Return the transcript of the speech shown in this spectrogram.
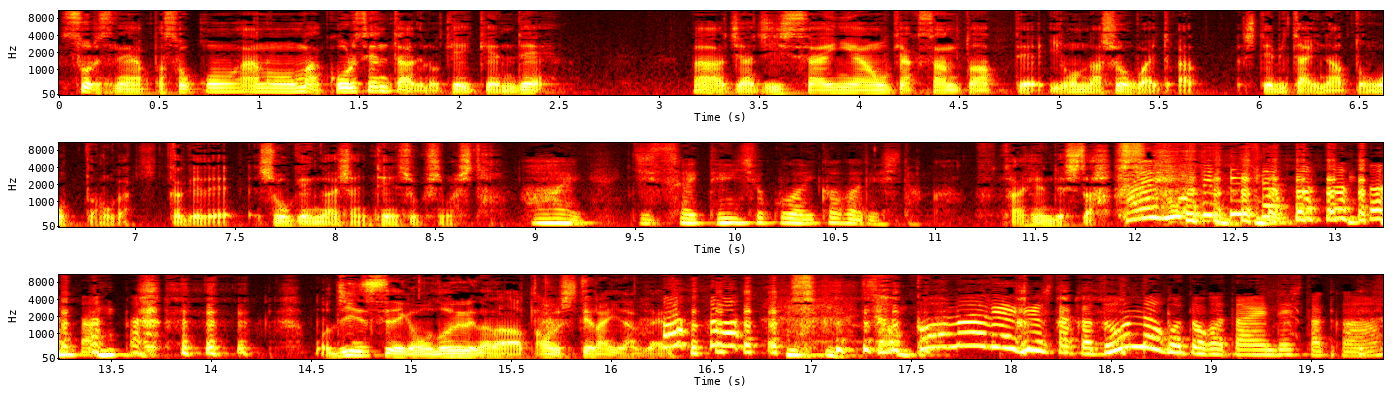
そうですね。やっぱそこ、あの、まあ、コールセンターでの経験で、まあ、じゃあ実際にお客さんと会っていろんな商売とかしてみたいなと思ったのがきっかけで、証券会社に転職しました。はい。実際転職はいかがでしたか？大変でした。大変でした。もう人生が戻れるなら多分してないな、みたいな。そこまででしたか？どんなことが大変でしたか？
